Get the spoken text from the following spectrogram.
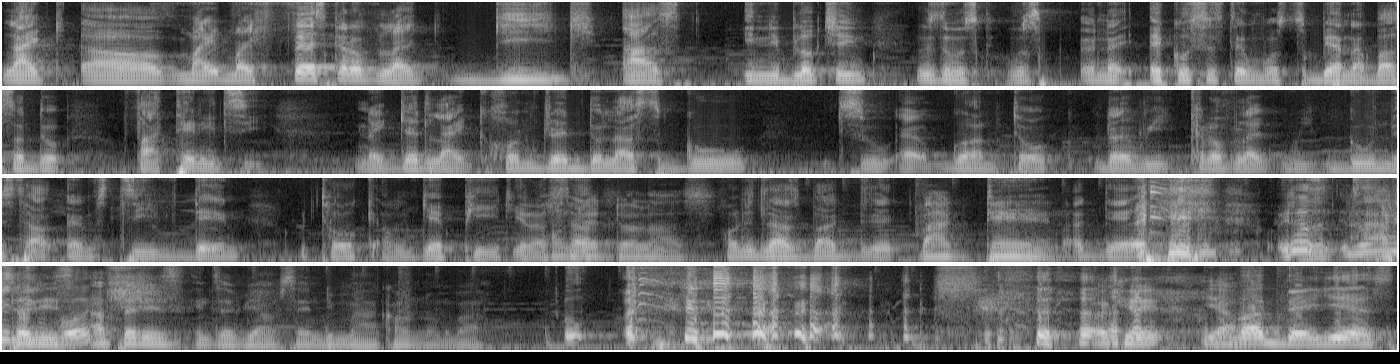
Like uh my my first kind of like gig as in the blockchain was was, was an ecosystem was to be an ambassador for eternity and i get like hundred dollars to go to uh, go and talk then we kind of like we go with mr um, steve then we talk and we get paid you know, Hundred dollars hundred dollars back then back then. back then. it doesn't, it doesn't after really this, much. after this interview, I'm sending my account number. Oh. okay. Yeah. Back then, yes.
